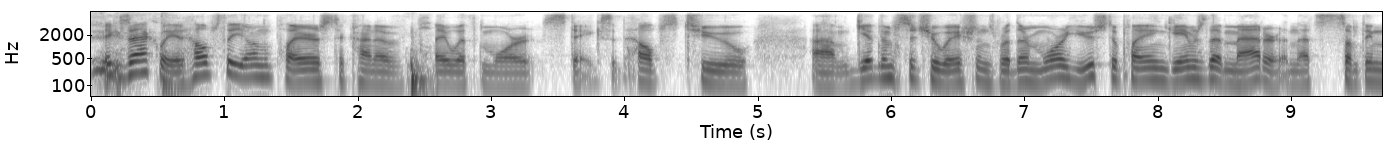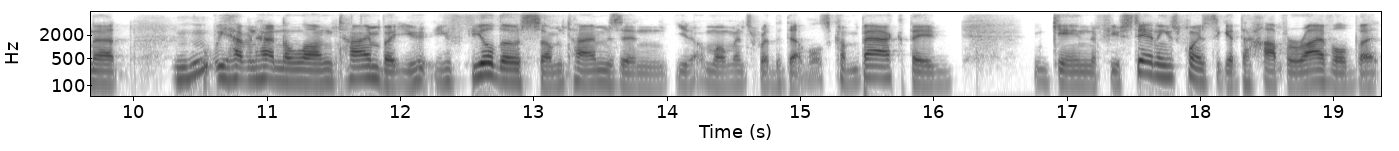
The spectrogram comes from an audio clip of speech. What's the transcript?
Exactly. It helps the young players to kind of play with more stakes. It helps to um, give them situations where they're more used to playing games that matter, and that's something that mm-hmm. we haven't had in a long time. But you you feel those sometimes in you know moments where the Devils come back, they gain a few standings points to get to hop a rival, but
